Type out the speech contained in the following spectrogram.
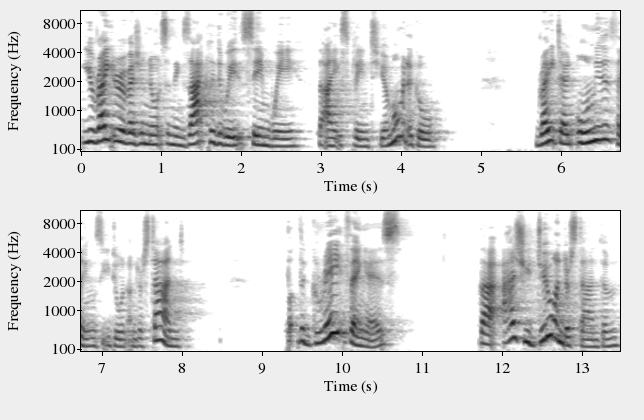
you write your revision notes in exactly the way, same way that I explained to you a moment ago. Write down only the things that you don't understand. But the great thing is that as you do understand them,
